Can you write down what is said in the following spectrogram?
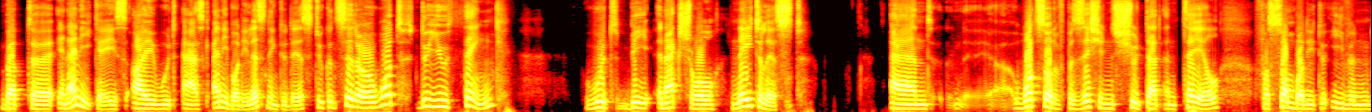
but uh, in any case, I would ask anybody listening to this to consider what do you think would be an actual natalist and uh, what sort of positions should that entail for somebody to even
